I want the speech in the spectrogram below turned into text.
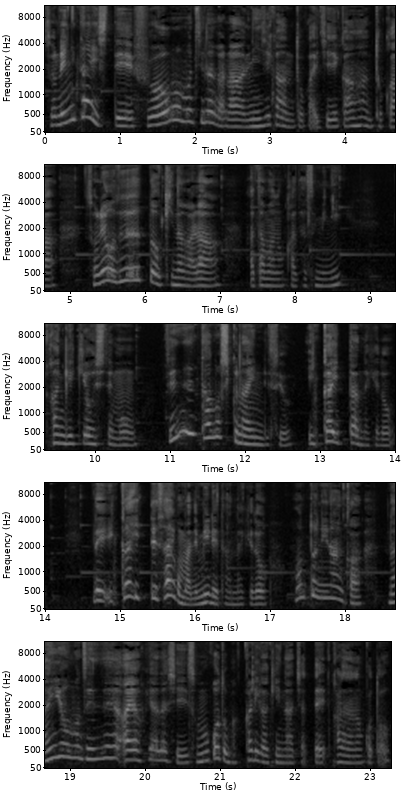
それに対して不安を持ちながら2時間とか1時間半とかそれをずっと起きながら頭の片隅に感激をしても全然楽しくないんですよ。一回行ったんだけど。で一回行って最後まで見れたんだけど本当になんか内容も全然あやふやだしそのことばっかりが気になっちゃって体のこと。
